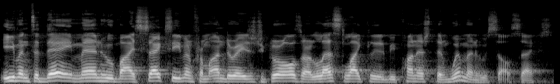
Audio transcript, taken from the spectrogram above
Even today, men who buy sex, even from underage girls, are less likely to be punished than women who sell sex.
